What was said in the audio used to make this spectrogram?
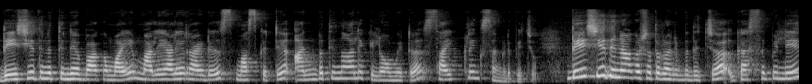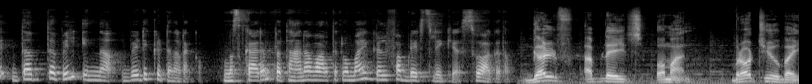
ദേശീയ ദിനത്തിന്റെ ഭാഗമായി മലയാളി റൈഡേഴ്സ് മസ്കറ്റ് അൻപത്തിനാല് കിലോമീറ്റർ സൈക്ലിംഗ് സംഘടിപ്പിച്ചു. ദേശീയ ദിനാഘോഷത്തോടനുബന്ധിച്ച് ഗസബിലെ ദബ്ദബിൽ ഇന്ന് വെടിക്കെട്ട് നടക്കും. നമസ്കാരം. പ്രധാന വാർത്തകളുമായി ഗൾഫ് അപ്ഡേറ്റ്സിലേക്ക് സ്വാഗതം. Gulf updates Oman brought to by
